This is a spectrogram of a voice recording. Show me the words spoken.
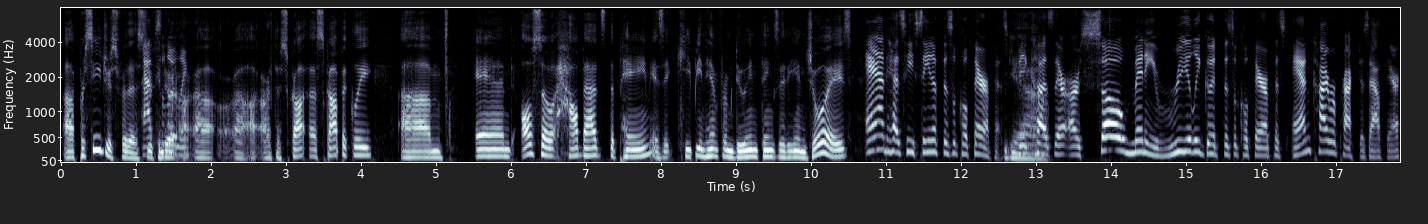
uh, procedures for this. Absolutely. You can do it uh, uh, arthroscopically. Um, and also, how bad's the pain? Is it keeping him from doing things that he enjoys? And has he seen a physical therapist? Yeah. Because there are so many really good physical therapists and chiropractors out there.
